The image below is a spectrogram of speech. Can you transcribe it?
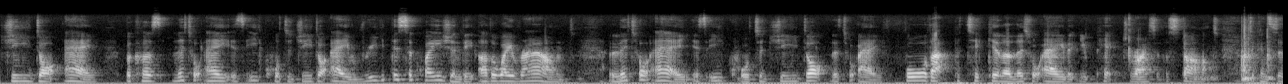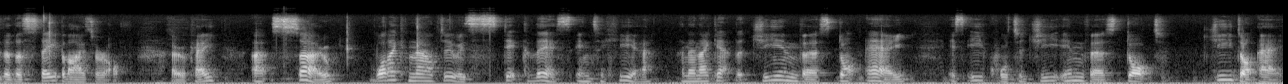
g dot a, because little a is equal to g dot a. Read this equation the other way round. Little a is equal to g dot little a for that particular little a that you picked right at the start to consider the stabilizer of. Okay, uh, so what I can now do is stick this into here and then I get that g inverse dot A is equal to g inverse dot g dot A.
